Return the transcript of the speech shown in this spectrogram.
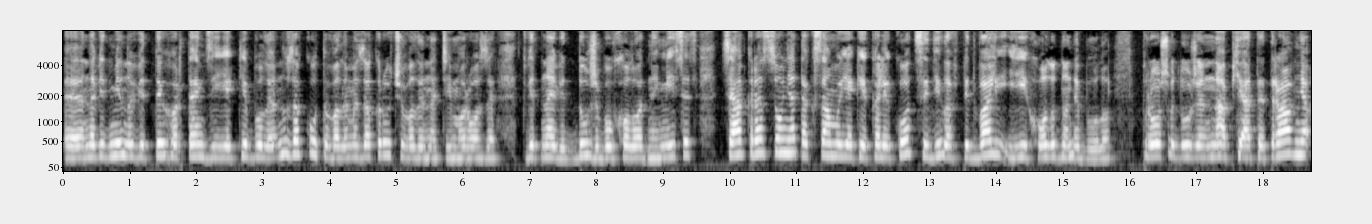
е, на відміну від тих гортензій, які були, ну, закутували, ми закручували на ті морози квітневі, дуже був холодний місяць. Ця красуня, так само, як і калікот, сиділа в підвалі, і їй холодно не було. Прошу дуже на 5 травня,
